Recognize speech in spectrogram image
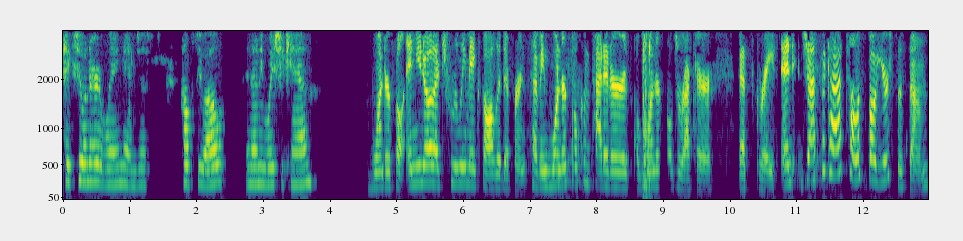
takes you under her wing and just helps you out in any way she can. Wonderful. And you know that truly makes all the difference. Having wonderful yeah. competitors, a wonderful director, that's great. And Jessica, tell us about your system.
